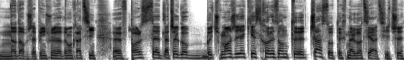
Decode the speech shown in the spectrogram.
No dobrze, pięć minut demokracji e, w Polsce. Dlaczego być może jaki jest horyzont e, czasu tych negocjacji? Czy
